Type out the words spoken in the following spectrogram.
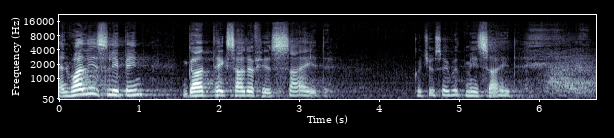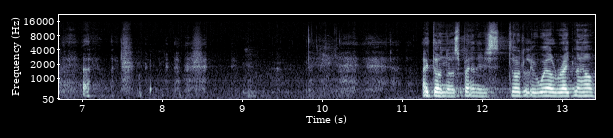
And while he's sleeping, God takes out of his side could you say with me, side? I don't know Spanish totally well right now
